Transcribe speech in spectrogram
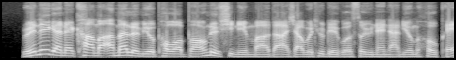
။ Rinnegan နဲ့ခါမာအမှတ်လိုမျိုး power bound တွေရှိနေမှသာရာဝတ္ထုတွေကိုဆုပ်ယူနိုင်တာမျိုးမဟုတ်ဘဲ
